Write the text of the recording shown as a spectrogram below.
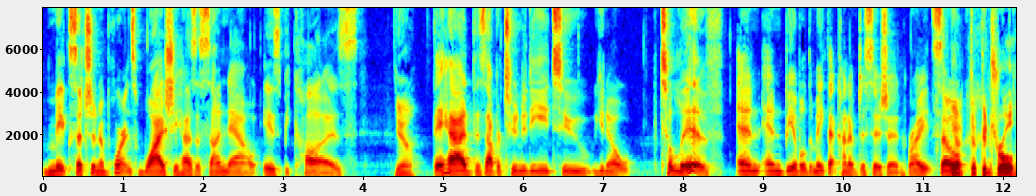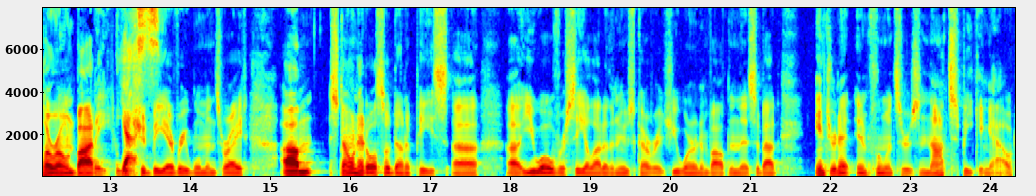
makes such an importance. Why she has a son now is because yeah they had this opportunity to you know to live and and be able to make that kind of decision, right? So yeah, to control her own body, yes. which should be every woman's right. Um, Stone had also done a piece. Uh, uh, you oversee a lot of the news coverage. You weren't involved in this about internet influencers not speaking out,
